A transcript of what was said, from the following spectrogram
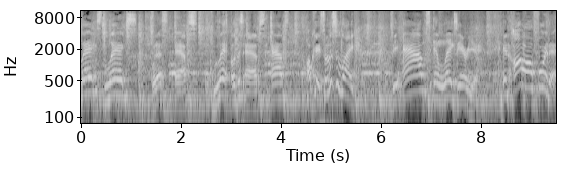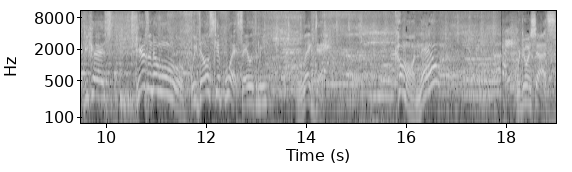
legs, legs. Well, that's abs. Le- oh, this abs, abs. Okay, so this is like the abs and legs area. And I'm all for that because here's the number one rule. We don't skip what? Say it with me. Leg day. Come on now. We're doing shots.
